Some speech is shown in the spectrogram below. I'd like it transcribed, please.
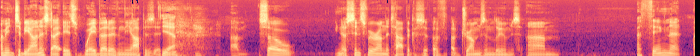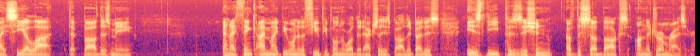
I mean, to be honest, I, it's way better than the opposite. Yeah. So, you know, since we were on the topic of, of, of drums and looms, um, a thing that I see a lot that bothers me, and I think I might be one of the few people in the world that actually is bothered by this, is the position of the sub box on the drum riser.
